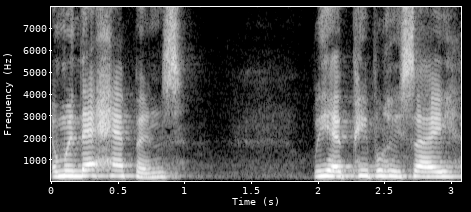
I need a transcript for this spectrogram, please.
And when that happens, we have people who say,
